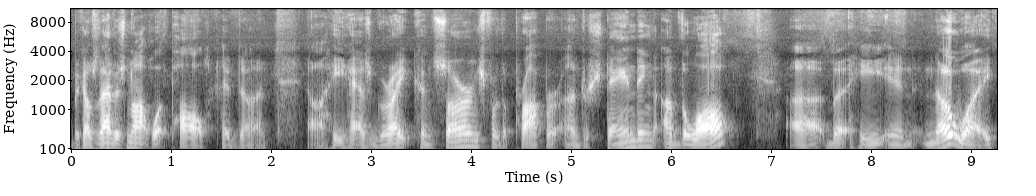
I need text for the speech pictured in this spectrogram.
because that is not what Paul had done. Uh, he has great concerns for the proper understanding of the law. Uh, but he in no way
